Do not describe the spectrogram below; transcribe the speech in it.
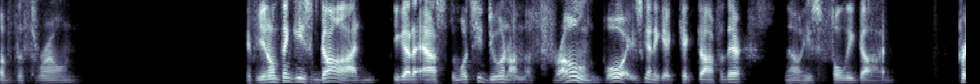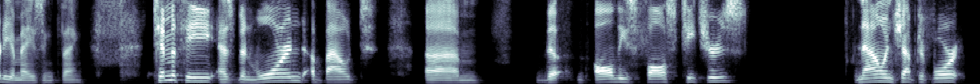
of the throne. If you don't think he's God, you got to ask them, what's he doing on the throne? Boy, he's going to get kicked off of there. No, he's fully God. Pretty amazing thing. Timothy has been warned about um, the all these false teachers. Now in chapter four,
